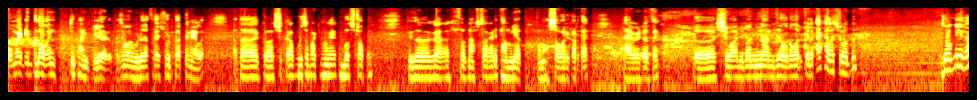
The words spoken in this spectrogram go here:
ओमॅटिक दोघांनी तुफान केली होती. त्याच्यामुळे व्हिडिओ जास्त काही शूट करता नाही आलं. आता एक शिक्रापूरच्या पाठीमागे एक बस स्टॉप आहे. तिथं नाश्ता गाडी थांबली आता. नाश्ता वगैरे करताय. हायवेटच आहे अं, शिवानी पण जेवण वगैरे केलं. काय खाल्लं शिवा तू जेव केली का?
